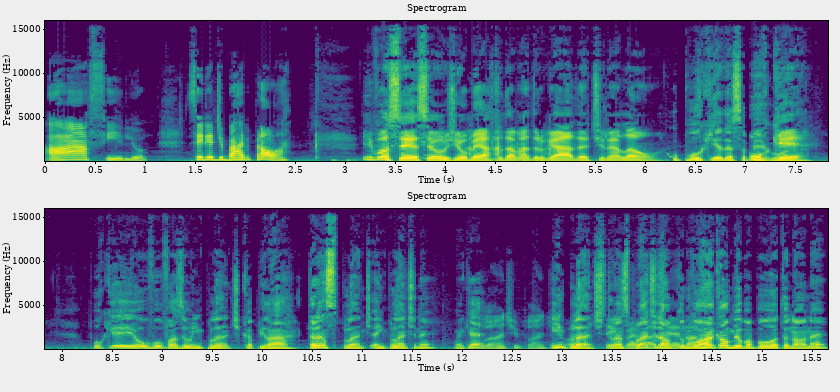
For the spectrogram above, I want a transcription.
ah, filho, seria de Barbie pra lá. E você, seu Gilberto da Madrugada, Tinelão? O porquê dessa Por pergunta? quê? Porque eu vou fazer um implante capilar. Transplante. É implante, né? Como é que é? Implante, implante. Implante. Transplante não, porque eu não não. vou arrancar o meu pra pôr outro, não, né?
